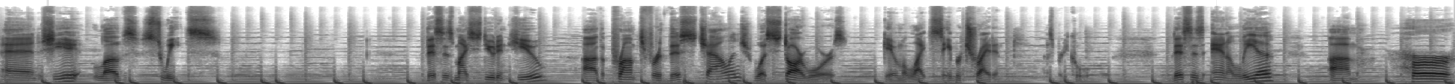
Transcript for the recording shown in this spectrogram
and she loves sweets. This is my student Hugh, uh, the prompt for this challenge was Star Wars. Gave him a lightsaber trident. That's pretty cool. This is Analia. Um, her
